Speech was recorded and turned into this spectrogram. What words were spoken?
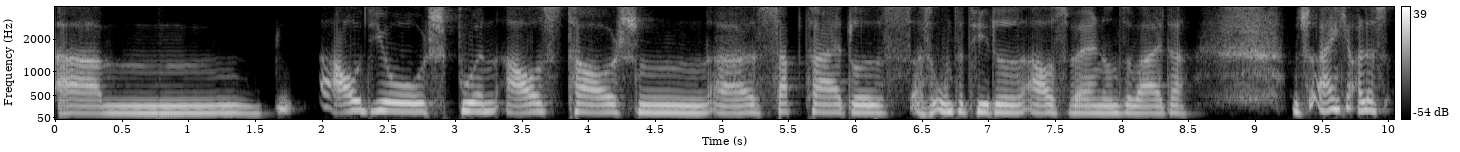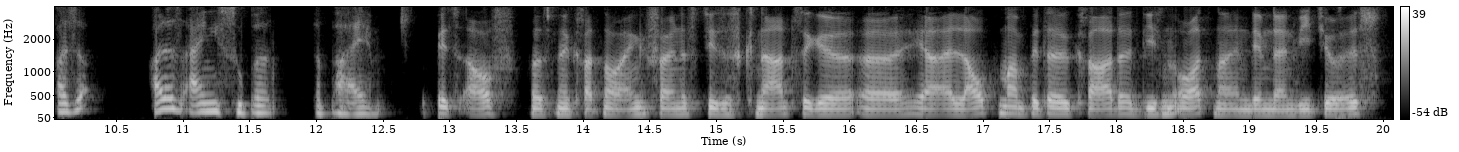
Ähm, Audiospuren austauschen, äh, Subtitles, also Untertitel auswählen und so weiter. Das ist eigentlich alles, also alles eigentlich super dabei. Bis auf, was mir gerade noch eingefallen ist, dieses knarzige, äh, ja, erlaub mal bitte gerade diesen Ordner, in dem dein Video ist.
